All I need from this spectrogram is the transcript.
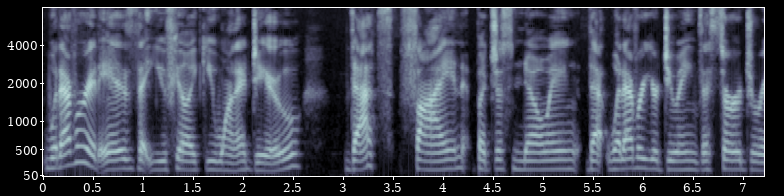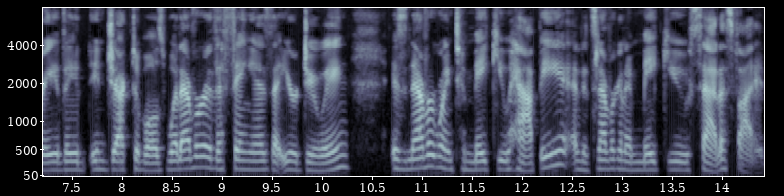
whatever it is that you feel like you want to do. That's fine. But just knowing that whatever you're doing, the surgery, the injectables, whatever the thing is that you're doing, is never going to make you happy and it's never going to make you satisfied.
